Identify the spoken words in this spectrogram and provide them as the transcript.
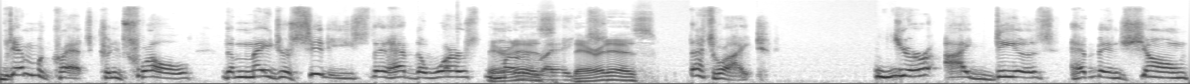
Democrats control the major cities that have the worst there murder it is. rates. There it is. That's right. Your ideas have been shown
